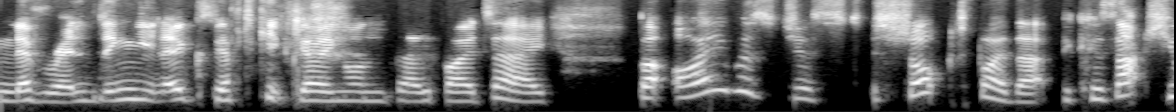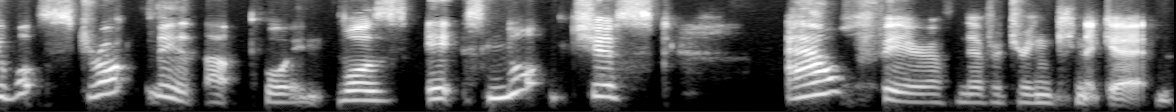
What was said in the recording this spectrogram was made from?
never ending, you know, because you have to keep going on day by day. But I was just shocked by that because actually, what struck me at that point was it's not just our fear of never drinking again.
